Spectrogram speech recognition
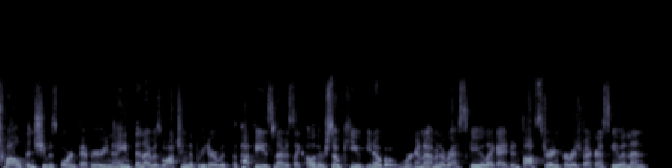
12th and she was born February 9th. And I was watching the breeder with the puppies and I was like, oh, they're so cute, you know, but we're gonna, I'm gonna rescue. Like I had been fostering for Ridgeback Rescue. And then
